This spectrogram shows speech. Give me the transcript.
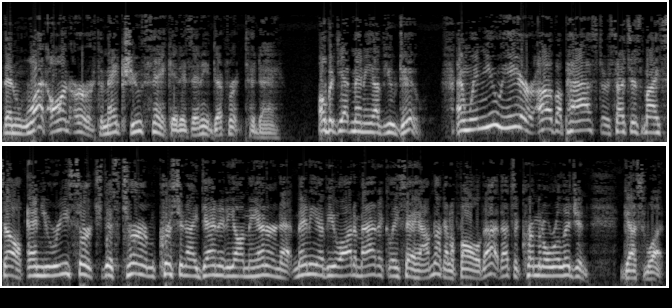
Then what on earth makes you think it is any different today? Oh, but yet many of you do. And when you hear of a pastor such as myself and you research this term Christian identity on the internet, many of you automatically say, hey, I'm not going to follow that. That's a criminal religion. Guess what?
